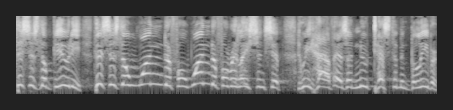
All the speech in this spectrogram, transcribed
This is the beauty. This is the wonderful, wonderful relationship we have as a New Testament believer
